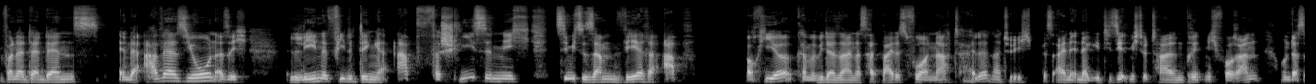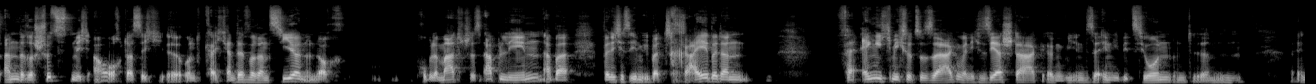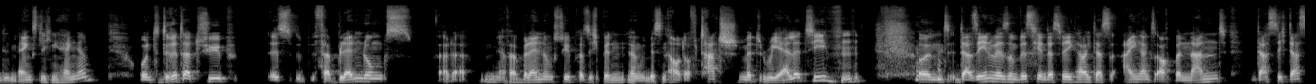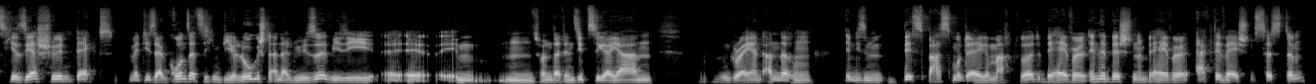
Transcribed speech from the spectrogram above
von der Tendenz in der Aversion, also ich lehne viele Dinge ab, verschließe mich ziemlich zusammen, wehre ab, auch hier können wir wieder sagen, das hat beides Vor- und Nachteile. Natürlich, das eine energetisiert mich total und bringt mich voran und das andere schützt mich auch, dass ich äh, und kann, ich kann differenzieren und auch problematisches ablehnen. Aber wenn ich es eben übertreibe, dann verenge ich mich sozusagen, wenn ich sehr stark irgendwie in dieser Inhibition und ähm, in dem ängstlichen hänge. Und dritter Typ ist Verblendungs, oder ja, Verblendungstyp, also ich bin irgendwie ein bisschen out of touch mit Reality. und da sehen wir so ein bisschen, deswegen habe ich das eingangs auch benannt, dass sich das hier sehr schön deckt mit dieser grundsätzlichen biologischen Analyse, wie sie äh, äh eben hm, schon seit den 70er Jahren Gray und anderen in diesem BIS-BAS-Modell gemacht wird, Behavioral Inhibition und Behavioral Activation System.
